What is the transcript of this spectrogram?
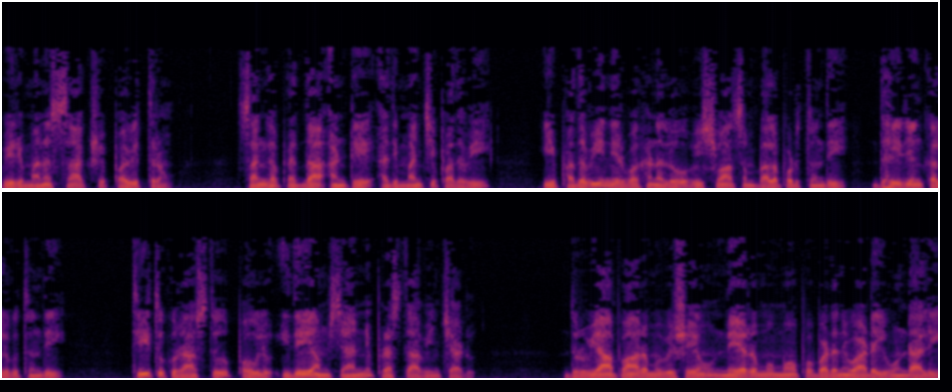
వీరి మనస్సాక్షి పవిత్రం. సంఘ పెద్ద అంటే అది మంచి పదవి. ఈ పదవీ నిర్వహణలో విశ్వాసం బలపడుతుంది ధైర్యం కలుగుతుంది. తీతుకు రాస్తూ పౌలు ఇదే అంశాన్ని ప్రస్తావించాడు. దుర్వ్యాపారము విషయం నేరము మోపబడని వాడై ఉండాలి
